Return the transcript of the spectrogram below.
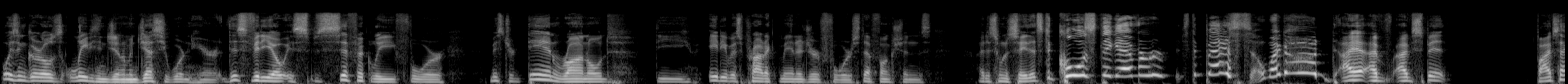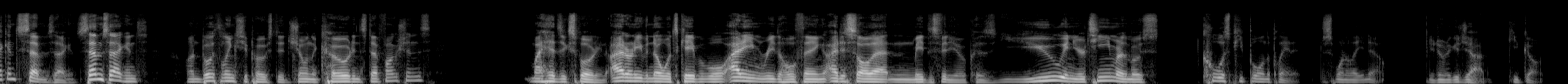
Boys and girls, ladies and gentlemen, Jesse Warden here. This video is specifically for Mr. Dan Ronald, the AWS product manager for Step Functions. I just want to say that's the coolest thing ever. It's the best. Oh my god! I, have I've spent five seconds, seven seconds, seven seconds on both links you posted showing the code and Step Functions. My head's exploding. I don't even know what's capable. I didn't even read the whole thing. I just saw that and made this video because you and your team are the most coolest people on the planet. Just want to let you know. You're doing a good job. Keep going.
